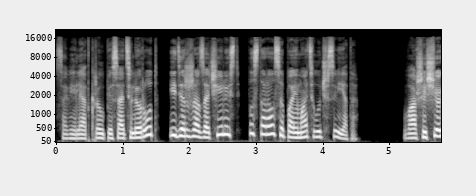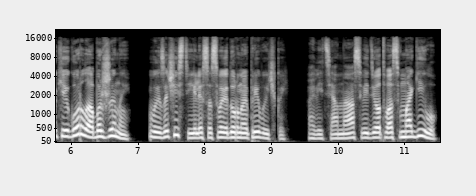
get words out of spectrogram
Савелий открыл писателю рот и, держа за челюсть, постарался поймать луч света. «Ваши щеки и горло обожжены. Вы зачистили со своей дурной привычкой. А ведь она сведет вас в могилу.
